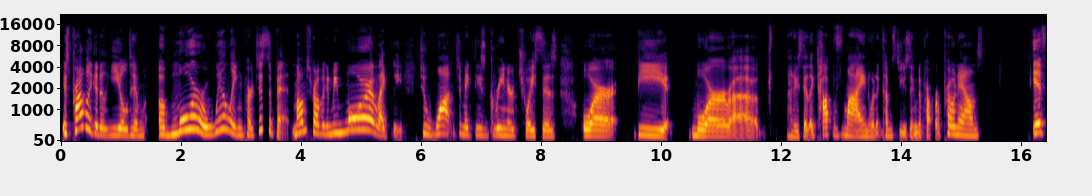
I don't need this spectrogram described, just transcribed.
is probably going to yield him a more willing participant. Mom's probably going to be more likely to want to make these greener choices or be more, uh, how do you say, like top of mind when it comes to using the proper pronouns if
